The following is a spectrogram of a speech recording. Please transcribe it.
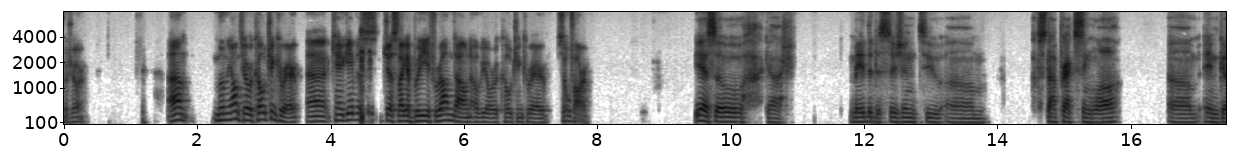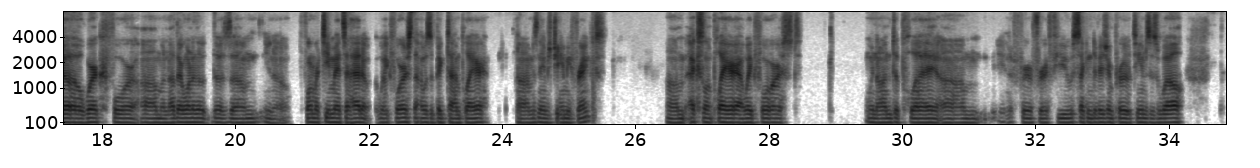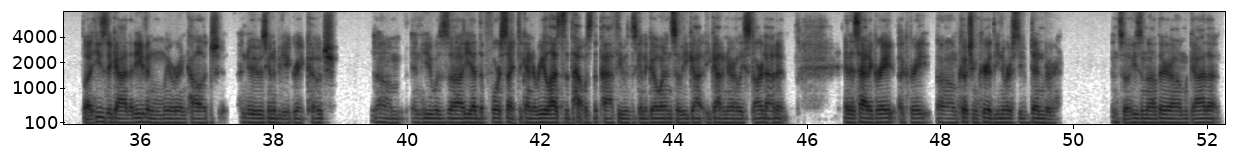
for sure. Um, moving on to your coaching career uh, can you give us just like a brief rundown of your coaching career so far? Yeah so gosh made the decision to um, stop practicing law um, and go work for um, another one of the, those um, you know former teammates I had at Wake Forest. That was a big time player. Um, his name's Jamie Franks. Um, excellent player at Wake Forest. Went on to play um, you know, for for a few second division pro teams as well. But he's the guy that even when we were in college, I knew he was going to be a great coach. Um, and he was uh, he had the foresight to kind of realize that that was the path he was going to go in. So he got he got an early start at it, and has had a great a great um, coaching career at the University of Denver. And so he's another um, guy that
